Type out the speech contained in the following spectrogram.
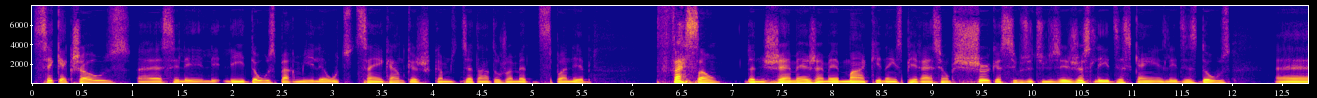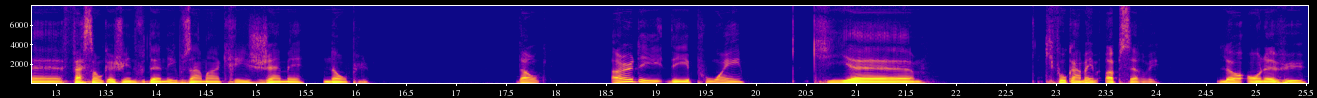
c'est quelque chose, euh, c'est les, les, 12 parmi les au-dessus de 50 que, je, comme je disais tantôt, je vais mettre disponibles. Façon de ne jamais, jamais manquer d'inspiration. je suis sûr que si vous utilisez juste les 10, 15, les 10, 12 euh, façons que je viens de vous donner, vous n'en manquerez jamais non plus. Donc, un des, points qui qu'il faut quand même observer. Là, on a vu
